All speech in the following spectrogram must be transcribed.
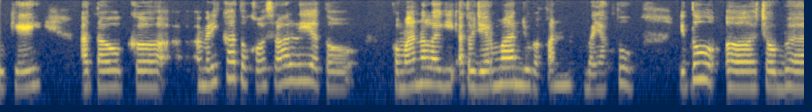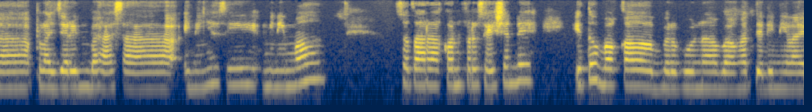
UK atau ke Amerika atau ke Australia atau ke mana lagi atau Jerman juga kan banyak tuh. Itu uh, coba pelajarin bahasa ininya sih minimal setara conversation deh. Itu bakal berguna banget jadi nilai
